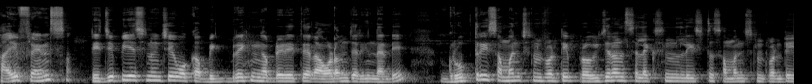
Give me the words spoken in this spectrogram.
హాయ్ ఫ్రెండ్స్ టీజీపీఎస్సీ నుంచి ఒక బిగ్ బ్రేకింగ్ అప్డేట్ అయితే రావడం జరిగిందండి. గ్రూప్ త్రీ సంబంధించినటువంటి ప్రొవిజనల్ సెలెక్షన్ లిస్ట్ సంబంధించినటువంటి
